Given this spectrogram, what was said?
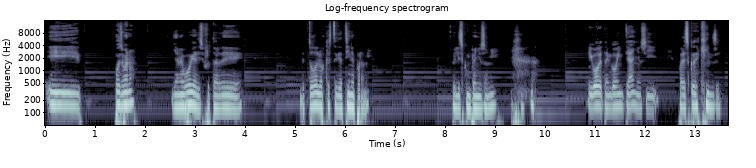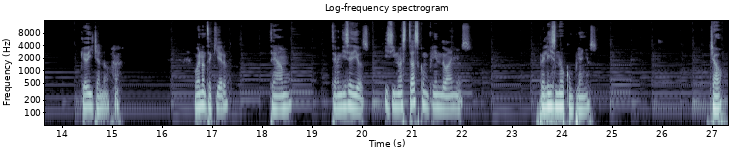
Y pues bueno, ya me voy a disfrutar de, de todo lo que este día tiene para mí. Feliz cumpleaños a mí. Digo que tengo 20 años y parezco de 15. Qué dicha, ¿no? bueno, te quiero. Te amo. Te bendice Dios. Y si no estás cumpliendo años, feliz no cumpleaños. Chao.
